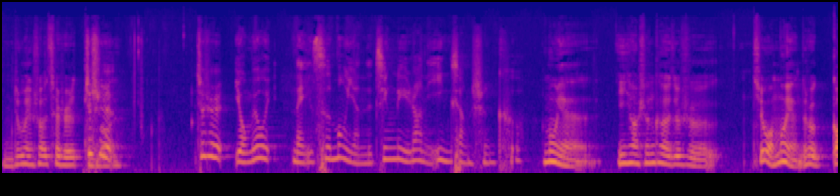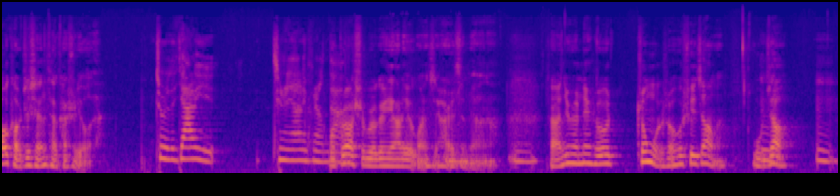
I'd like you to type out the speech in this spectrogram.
你这么一说，确实就是就是有没有哪一次梦魇的经历让你印象深刻？梦魇印象深刻，就是其实我梦魇都是高考之前才开始有的。就是压力，精神压力非常大。我不知道是不是跟压力有关系，还是怎么样的。嗯反正就是那时候中午的时候会睡觉嘛，午觉。嗯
